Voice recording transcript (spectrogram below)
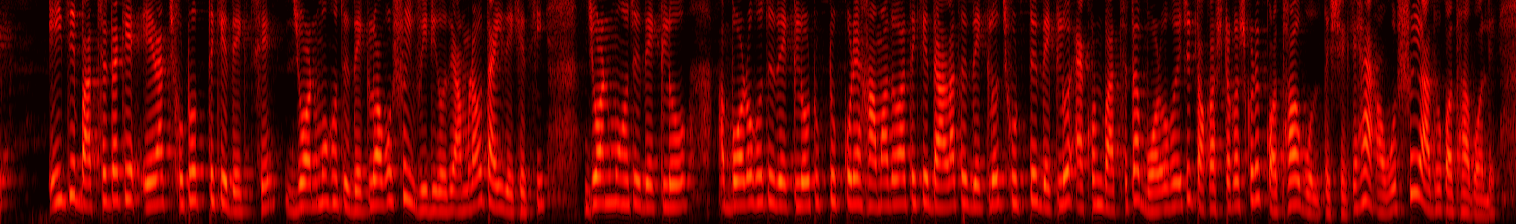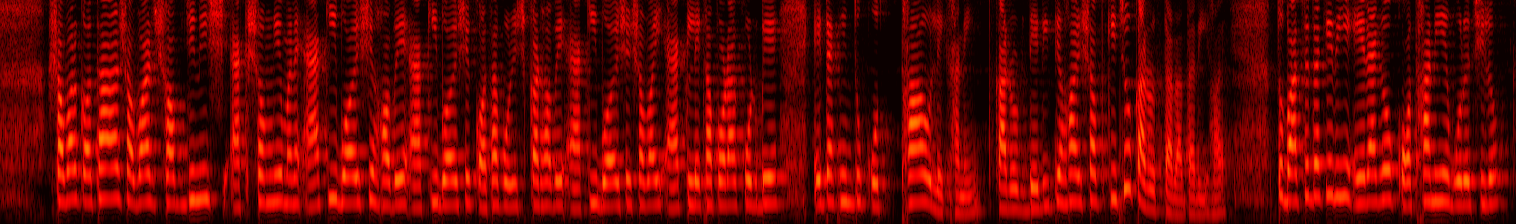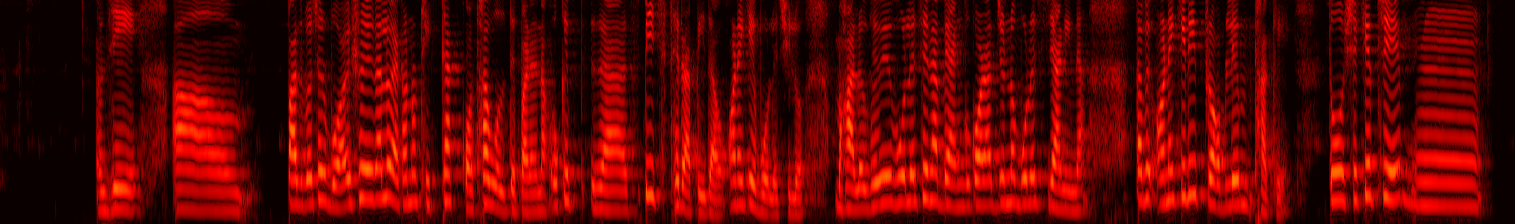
এই যে বাচ্চাটাকে এরা ছোটোর থেকে দেখছে, জন্ম হতে দেখল, অবশ্যই ভিডিওতে আমরাও তাই দেখেছি। জন্ম হতে দেখল, বড় হতে দেখল, টুকটুক করে হামা দেওয়া থেকে দাঁড়াতে দেখল, ছুটতে দেখল, এখন বাচ্চাটা বড় হয়েছে, টকাস টকাস করে কথাও বলতে শেখে। হ্যাঁ অবশ্যই আধো কথা বলে। সবার কথা, সবার সব জিনিস একসঙ্গে মানে একই বয়সে হবে, একই বয়সে কথা পরিষ্কার হবে, একই বয়সে সবাই এক লেখাপড়া করবে, এটা কিন্তু কোথাও লেখা নেই। কারোর দেরিতে হয় সব কিছু কারোর তাড়াতাড়ি হয়। তো বাচ্চাটাকে নিয়ে এর আগেও কথা নিয়ে বলেছিল যে পাঁচ বছর বয়স হয়ে গেল এখনও ঠিকঠাক কথা বলতে পারে না। ওকে স্পিচ থেরাপি দাও, অনেকে বলেছিল। ভালো ভেবে বলেছে না, ব্যঙ্গ করার জন্য বলেছে, জানি না। তবে অনেকেরই প্রবলেম থাকে। তো সেক্ষেত্রে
